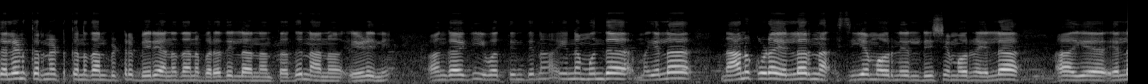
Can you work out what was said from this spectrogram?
ಕಲ್ಯಾಣ ಕರ್ನಾಟಕ ಅನುದಾನ ಬಿಟ್ಟರೆ ಬೇರೆ ಅನುದಾನ ಬರೋದಿಲ್ಲ ಅನ್ನೋಂಥದ್ದು ನಾನು ಹೇಳೀನಿ. ಹಂಗಾಗಿ ಇವತ್ತಿನ ದಿನ ಇನ್ನು ಮುಂದೆ ಎಲ್ಲ ನಾನು ಕೂಡ ಎಲ್ಲರನ್ನ ಸಿ ಎಂ ಅವ್ರನ್ನೆಲ್ಲ ಡಿ ಸಿ ಎಂ ಅವ್ರನ್ನ, ಎಲ್ಲ ಎಲ್ಲ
